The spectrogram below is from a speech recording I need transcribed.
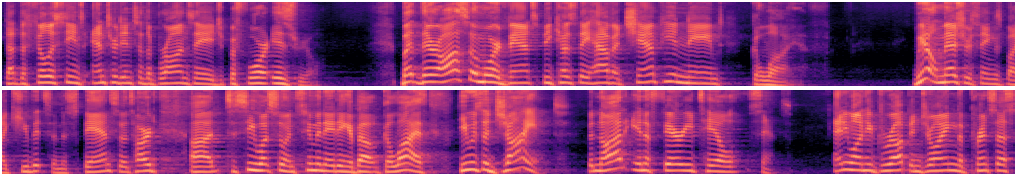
that the Philistines entered into the Bronze Age before Israel. But they're also more advanced because they have a champion named Goliath. We don't measure things by cubits and a span, so it's hard uh, to see what's so intimidating about Goliath. He was a giant, but not in a fairy tale sense. Anyone who grew up enjoying The Princess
